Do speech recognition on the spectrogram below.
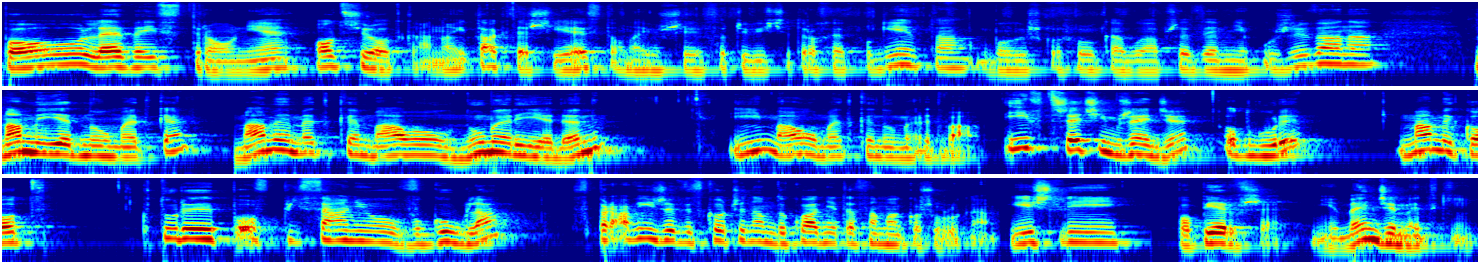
po lewej stronie od środka. No i tak też jest. Ona już jest oczywiście trochę pogięta, bo już koszulka była przeze mnie używana. Mamy jedną metkę. Mamy metkę małą numer jeden i małą metkę numer dwa. I w trzecim rzędzie od góry mamy kod, który po wpisaniu w Google'a sprawi, że wyskoczy nam dokładnie ta sama koszulka. Jeśli po pierwsze nie będzie metki,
